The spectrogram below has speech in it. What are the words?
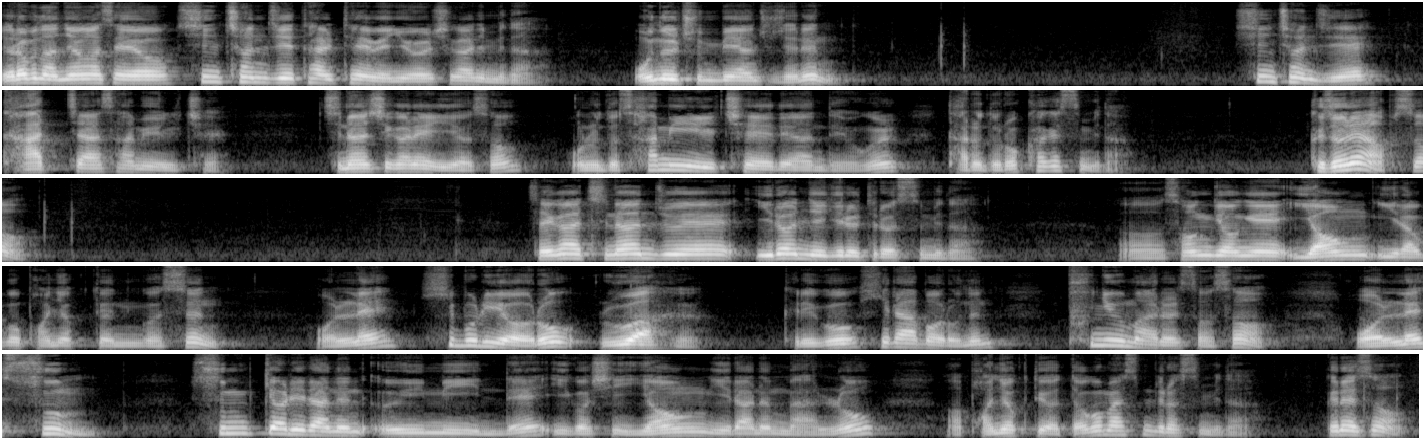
여러분 안녕하세요. 신천지 탈퇴 매뉴얼 시간입니다. 오늘 준비한 주제는 신천지의 가짜 삼위일체. 지난 시간에 이어서 오늘도 삼위일체에 대한 내용을 다루도록 하겠습니다. 그 전에 앞서 제가 지난주에 이런 얘기를 들었습니다. 어, 성경에 영이라고 번역된 것은 원래 히브리어로 루아흐 그리고 히라버로는 푸뉴마를 써서 원래 숨, 숨결이라는 의미인데 이것이 영이라는 말로 어, 번역되었다고 말씀드렸습니다. 그래서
